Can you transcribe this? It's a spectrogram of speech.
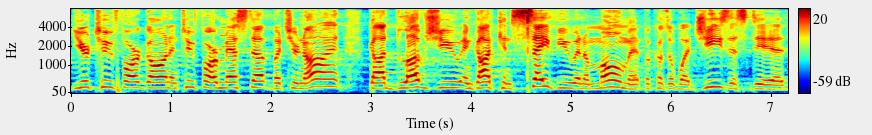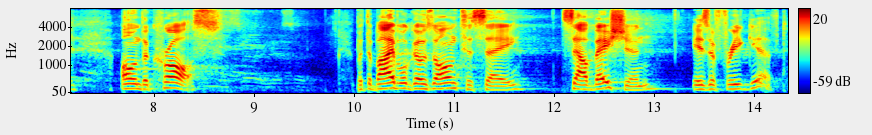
you're too far gone and too far messed up, but you're not. God loves you and God can save you in a moment because of what Jesus did on the cross. But the Bible goes on to say salvation is a free gift.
